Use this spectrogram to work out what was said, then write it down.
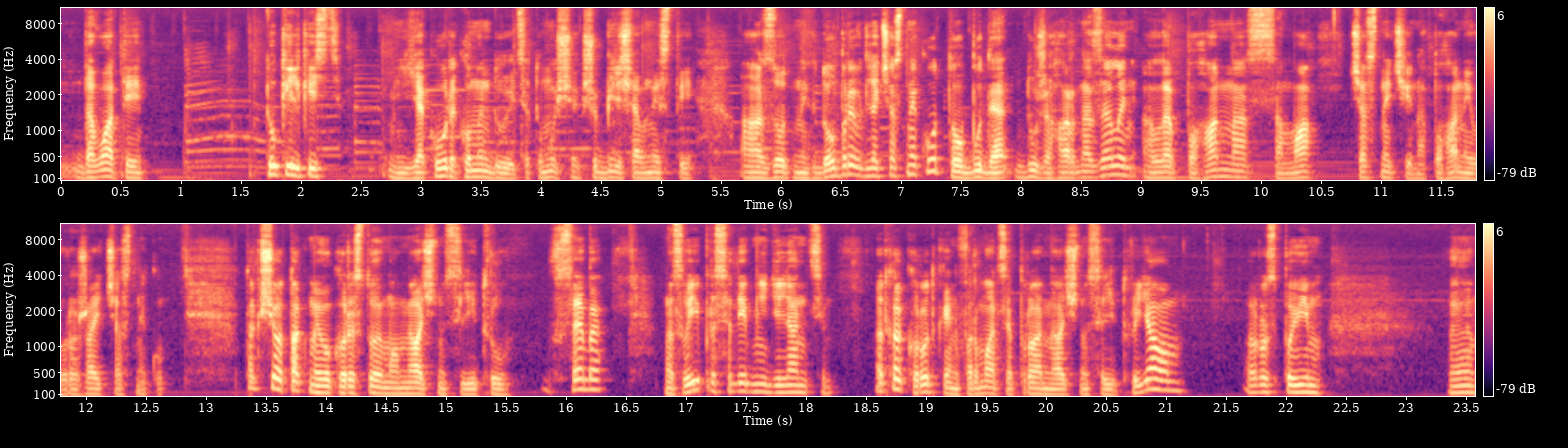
давати ту кількість, яку рекомендується, тому що якщо більше внести азотних добрив для часнику, то буде дуже гарна зелень, але погана сама часничина, поганий врожай часнику. Так що так ми використовуємо аміачну селітру в себе на своїй присадибній ділянці. А така коротка інформація про аміачну селітру я вам розповім. Е,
